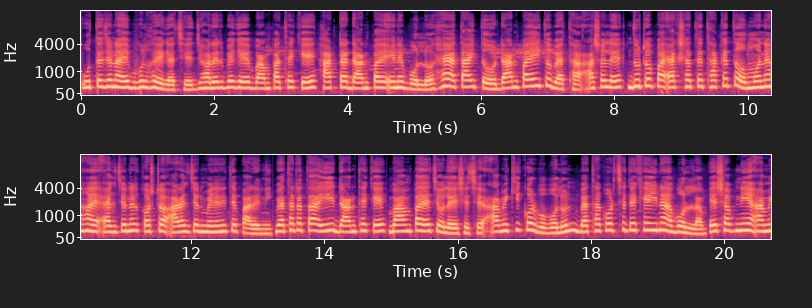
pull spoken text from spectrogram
উত্তেজনায় ভুল হয়ে গেছে। ঝড়ের বেগে বাম পা থেকে হাতটা ডান পায়ে এনে বলল বলল হ্যাঁ তাই তো, ডান পায়েই তো ব্যথা। আসলে দুটো পা একসাথে থাকে তো, মনে হয় একজনের কষ্ট আরেকজন মেনে নিতে পারেনি। ব্যথাটা তাই ডান থেকে বাম পায়ে চলে এসেছে। আমি কি করব বলুন? ব্যথা করছে দেখেই না, বললাম। এসব নিয়ে আমি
